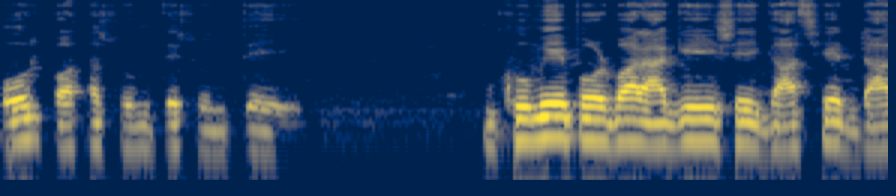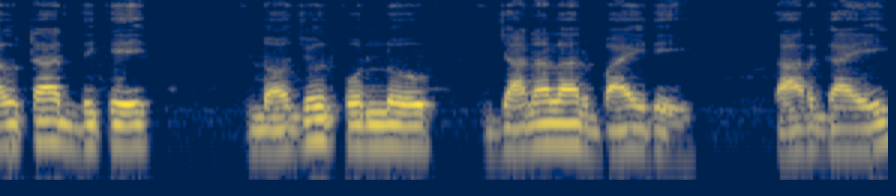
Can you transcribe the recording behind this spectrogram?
ওর কথা শুনতে শুনতে। ঘুমিয়ে পড়বার আগে সেই গাছের ডালটার দিকে নজর পড়ল জানালার বাইরে। তার গায়ে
